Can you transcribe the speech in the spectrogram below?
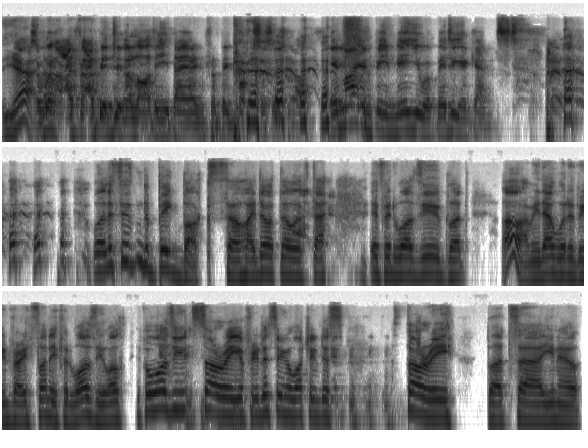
Yeah. So no. I've, I've been doing a lot of eBaying for big boxes as well. it might have been me you were bidding against. well, this isn't a big box, so I don't know if that if it was you, but oh, I mean that would have been very funny if it was you. Well, if it was you, sorry if you're listening or watching this, sorry, but uh, you know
